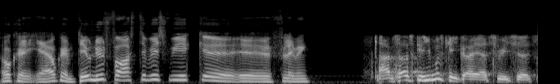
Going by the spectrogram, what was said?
okay, ja, okay. Det er jo nyt for os, det vidste vi ikke, øh, øh, Flemming. Nej, men så skal I måske gøre jeres research.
